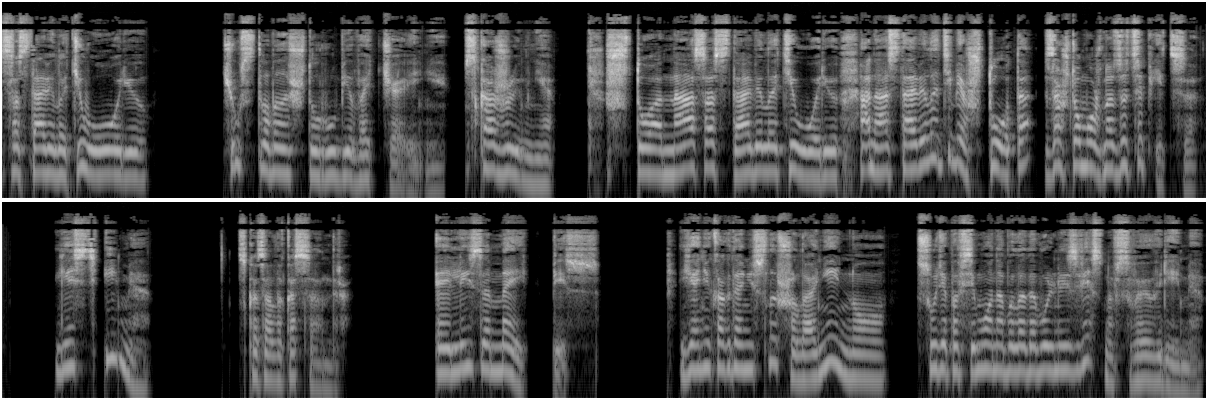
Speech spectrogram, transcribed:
Составила теорию. Чувствовалось, что Руби в отчаянии. «Скажи мне, что она составила теорию? Она оставила тебе что-то, за что можно зацепиться?» «Есть имя», — сказала Кассандра. «Элиза Мейкпис. Я никогда не слышала о ней, но, судя по всему, она была довольно известна в свое время.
